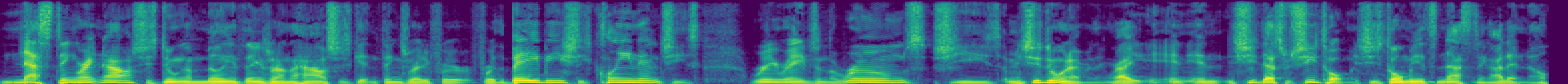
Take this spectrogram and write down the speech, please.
nesting right now. She's doing a million things around the house. She's getting things ready for for the baby. She's cleaning. She's rearranging the rooms. She's I mean she's doing everything right. And and she that's what she told me. She's told me it's nesting. I didn't know.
